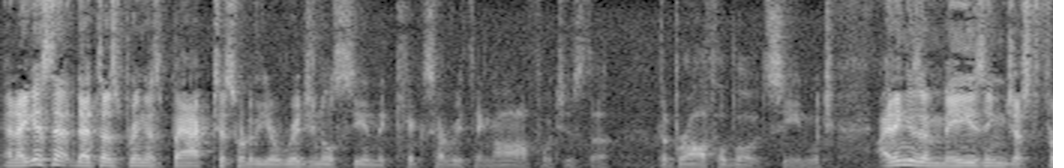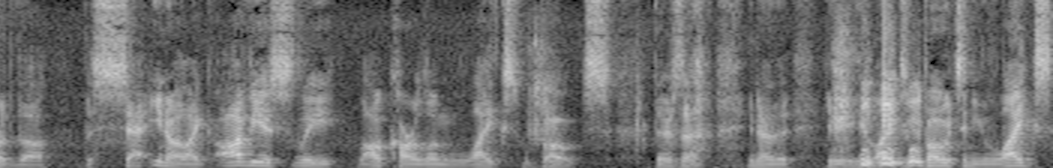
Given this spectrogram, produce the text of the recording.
And I guess that that does bring us back to sort of the original scene that kicks everything off, which is the the brothel boat scene, which I think is amazing just for the the set. You know, like obviously Lau Kar Leung likes boats. There's a you know he, he likes boats and he likes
